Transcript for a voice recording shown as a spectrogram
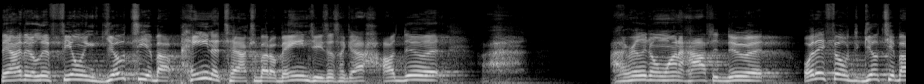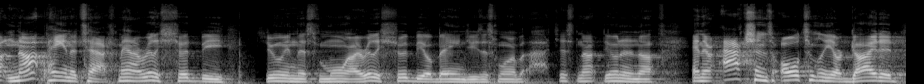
They either live feeling guilty about paying a tax, about obeying Jesus, like, ah, I'll do it. I really don't want to have to do it. Or they feel guilty about not paying the tax. Man, I really should be doing this more. I really should be obeying Jesus more, but ah, just not doing it enough. And their actions ultimately are guided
